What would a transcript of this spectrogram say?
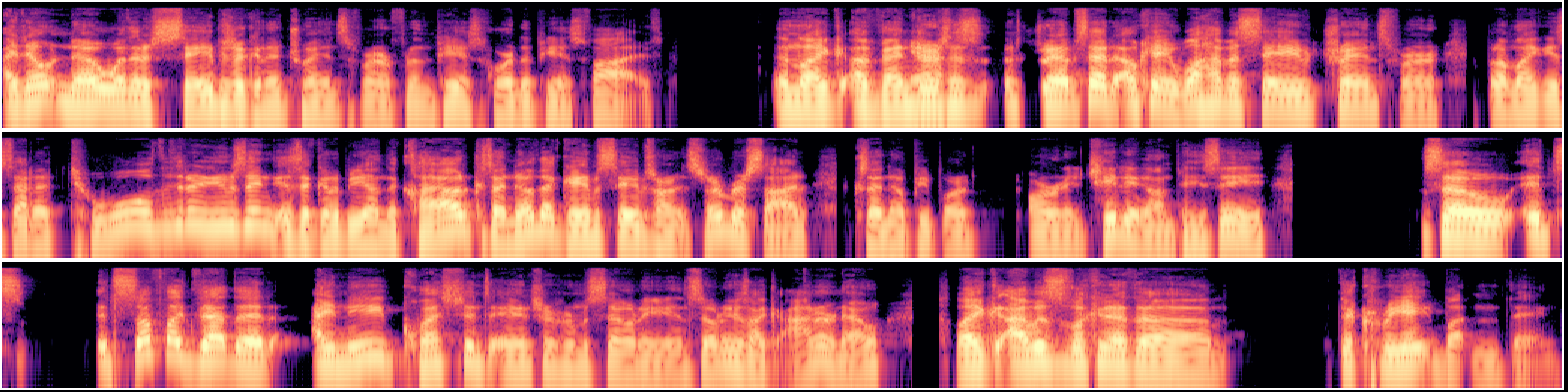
I don't know whether saves are going to transfer from the PS4 to the PS5. And like Avengers yeah. has straight up said, okay, we'll have a save transfer. But I'm like, is that a tool that they're using? Is it going to be on the cloud? Because I know that game saves aren't server side, because I know people are already cheating on PC. So it's it's stuff like that that I need questions answered from Sony. And Sony's like, I don't know. Like I was looking at the the create button thing.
